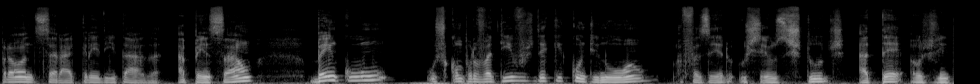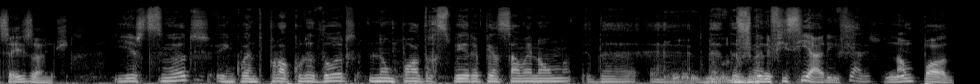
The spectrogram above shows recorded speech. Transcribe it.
para onde será acreditada a pensão, bem como os comprovativos de que continuam a fazer os seus estudos até aos 26 anos. E este senhor, enquanto procurador, não pode receber a pensão em nome da, eh, da, da dos beneficiários. beneficiários. Não pode.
